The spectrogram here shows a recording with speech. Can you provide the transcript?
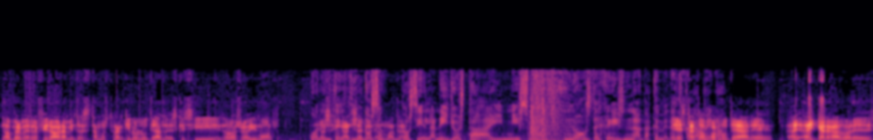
No, pero me refiero ahora mientras estamos tranquilos looteando. Es que si no los oímos, nos enganchan 45 y nos matan. y el anillo está ahí mismo. No os dejéis nada que merezca Está la todo por lootear, ¿eh? Hay, hay cargadores...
